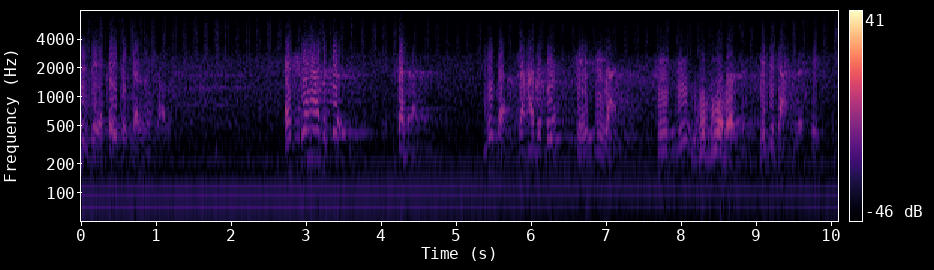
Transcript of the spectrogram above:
biz de yakayı çekeriz inşallah. Es-şehadeti sebep. Bu da şehadeti şehitliği yani. Şehitliği yediye böl. Yedi tane şehitlik.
